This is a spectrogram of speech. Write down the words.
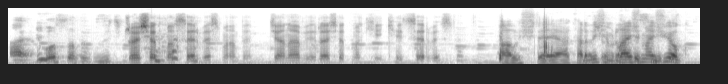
Aynen. Ghost atıyoruz için. Rush atmak serbest mi abi? Can abi rush atmak ke- ke- serbest mi? Al işte ya. Kardeşim rush maş kesinlikle- yok.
